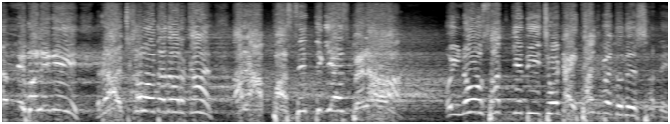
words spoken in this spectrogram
এমনি বলিনি রাজ ক্ষমতা দরকার। আরে আব্বাস সিদ্দিকি আসবে না। ওই নৌসাদকে দিয়েছে, ওটাই থাকবে তোদের সাথে।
